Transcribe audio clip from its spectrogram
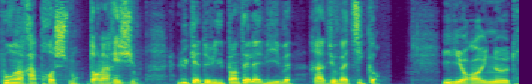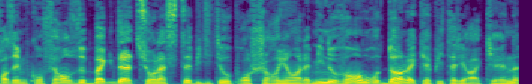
pour un rapprochement dans la région. Lucas Deville, Tel Aviv, Radio Vatican. Il y aura une troisième conférence de Bagdad sur la stabilité au Proche-Orient à la mi-novembre dans la capitale irakienne.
